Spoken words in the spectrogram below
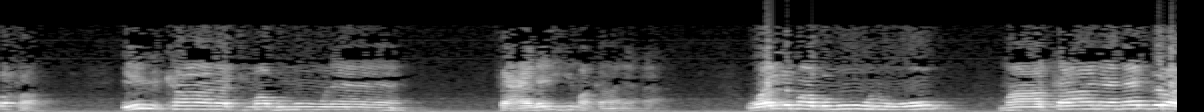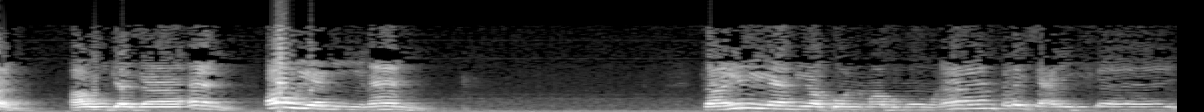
فقال إن كانت مضمونة فعليه مكانها والمضمون ما كان نذرا أو جزاء أو يمينا. فإن لم يكن مضمونا فليس عليه شيء.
